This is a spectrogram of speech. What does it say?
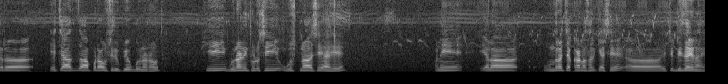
तर याच्या आज आपण औषधी उपयोग बघणार आहोत ही गुणाने थोडीशी उष्ण अशी आहे. आणि याला उंदराच्या कानासारखे असे याची डिझाईन आहे.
